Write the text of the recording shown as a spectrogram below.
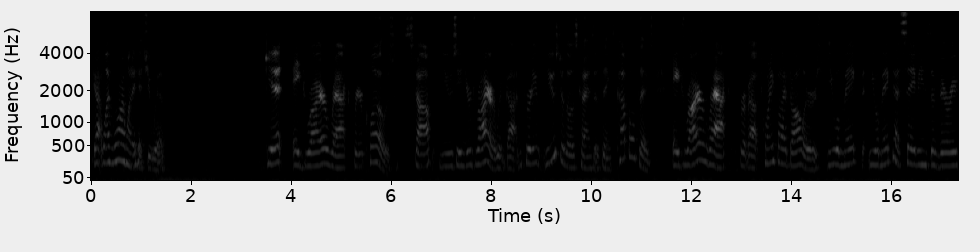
Got one more I want to hit you with. Get a dryer rack for your clothes. Stop using your dryer. We've gotten pretty used to those kinds of things. Couple things. A dryer rack for about $25, you will make that savings the very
